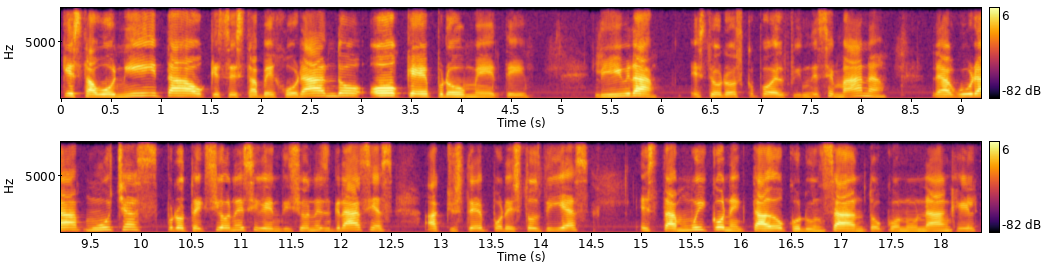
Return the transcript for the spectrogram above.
que está bonita o que se está mejorando o que promete. Libra, este horóscopo del fin de semana. Le augura muchas protecciones y bendiciones. Gracias a que usted por estos días está muy conectado con un santo, con un ángel,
